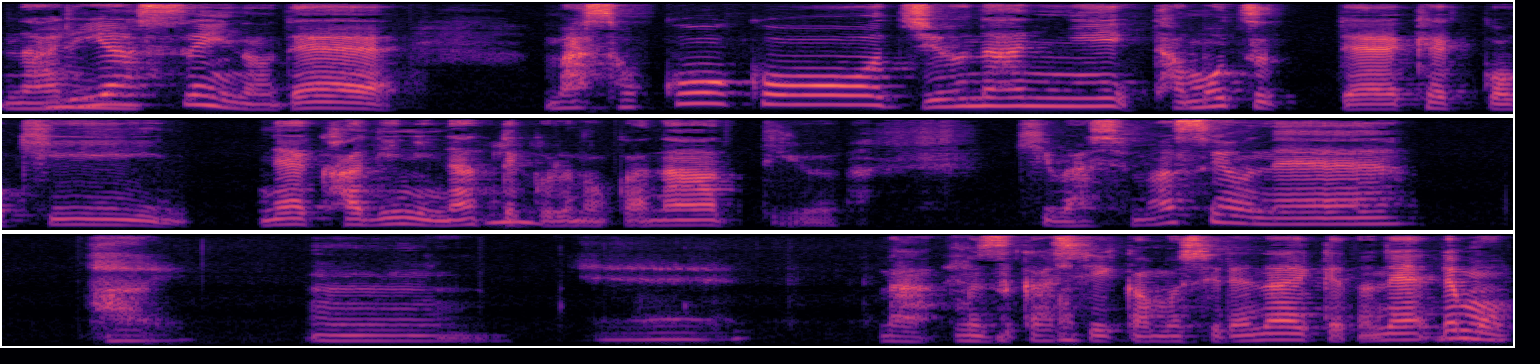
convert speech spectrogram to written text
なりやすいので、まあ、そこをこう柔軟に保つって結構キー、ね、鍵になってくるのかなっていう気はしますよね。はい。うん。えー、まあ難しいかもしれないけどね。でも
